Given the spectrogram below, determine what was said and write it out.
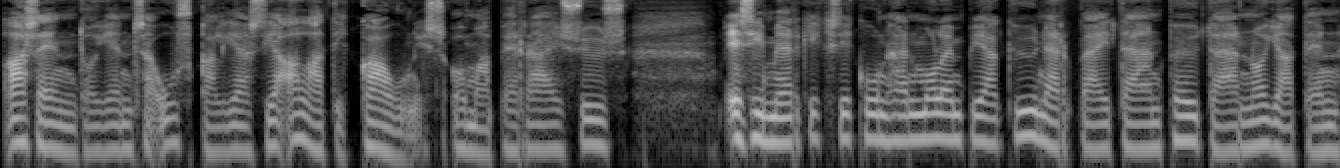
asentojensa uskalias ja alati kaunis omaperäisyys, esimerkiksi kun hän molempia kyynärpäitään pöytään nojaten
